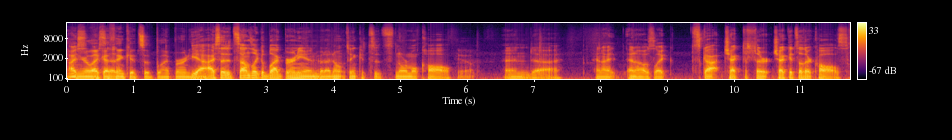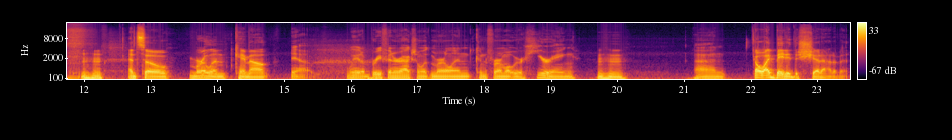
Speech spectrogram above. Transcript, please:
and you're like, I, said- think it's a Blackburnian. Yeah, I said it sounds like a Blackburnian, but I don't think it's its normal call. yeah. And uh, and I and I was like, Scott, check the third, check its other calls. And so Merlin came out. Yeah, we had a brief interaction with Merlin, confirm what we were hearing, Mm-hmm. and Oh, I baited the shit out of it.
